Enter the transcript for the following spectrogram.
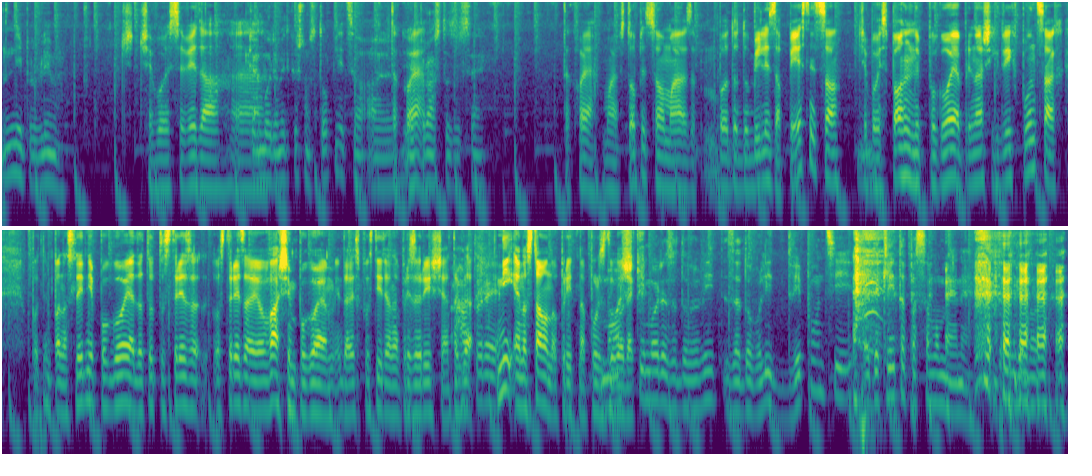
Ni problema. Če bojo seveda. Kaj Uh, mora imeti kakšno stopnico ali Tako je je. prosto za vse? Tako je, imajo vstopnico, imajo, za- bodo dobili zapisnico, če bo izpolnili pogoje pri naših dveh puncah, potem pa naslednji pogoj je, da tudi ustreza, ustrezajo vašim pogojem in da jih spustite na prizorišče. Tako Aha, da torej- Ni enostavno priti na puls dogodek. Moški mora zadovoljiti, zadovoljiti dve punci, dekleta pa samo mene.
